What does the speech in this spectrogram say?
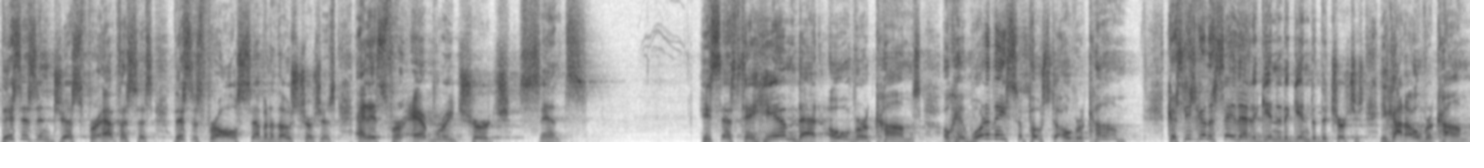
This isn't just for Ephesus, this is for all seven of those churches, and it's for every church since. He says, To him that overcomes. Okay, what are they supposed to overcome? Because he's going to say that again and again to the churches. You got to overcome.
